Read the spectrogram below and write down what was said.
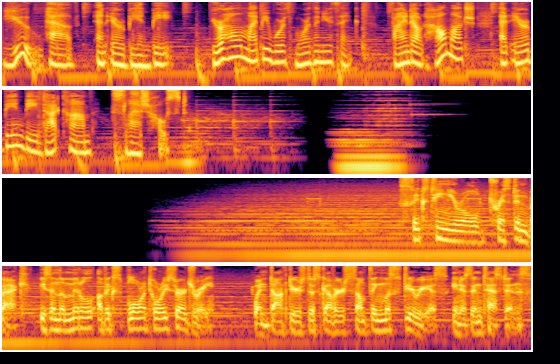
you have an Airbnb. Your home might be worth more than you think. Find out how much at airbnb.com/slash host. Sixteen-year-old Tristan Beck is in the middle of exploratory surgery when doctors discover something mysterious in his intestines.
